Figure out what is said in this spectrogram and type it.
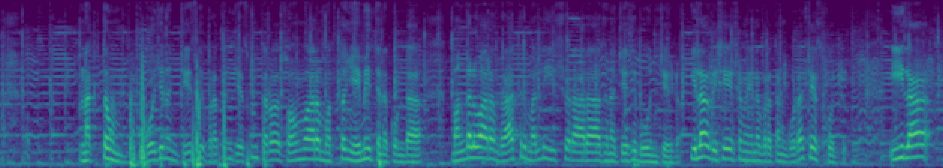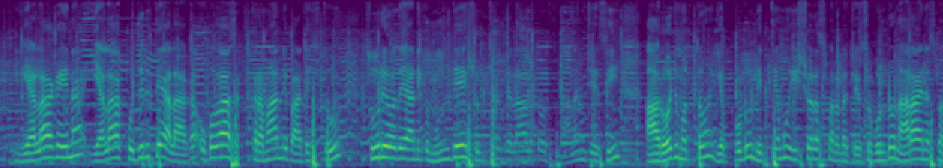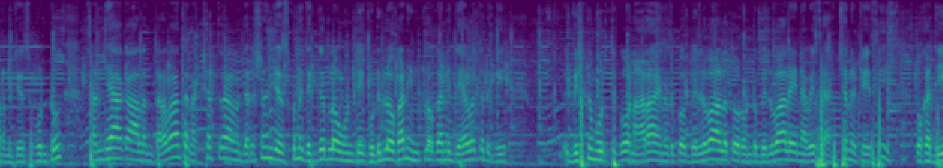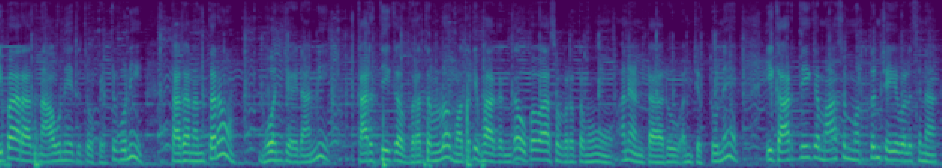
నక్తం భోజనం చేసి వ్రతం చేసుకుని తర్వాత సోమవారం మొత్తం ఏమీ తినకుండా మంగళవారం రాత్రి మళ్ళీ ఈశ్వర ఆరాధన చేసి భోజనం చేయడం. ఇలా విశేషమైన వ్రతం కూడా చేసుకోవచ్చు. ఇలా ఎలాగైనా ఎలా కుదిరితే అలాగా ఉపవాస క్రమాన్ని పాటిస్తూ సూర్యోదయానికి ముందే శుద్ధ జలాలతో స్నానం చేసి ఆ రోజు మొత్తం ఎప్పుడూ నిత్యము ఈశ్వర స్మరణ చేసుకుంటూ నారాయణ స్మరణ చేసుకుంటూ సంధ్యాకాలం తర్వాత నక్షత్రాలను దర్శనం చేసుకుని దగ్గరలో ఉండి గుడిలో కానీ ఇంట్లో కానీ దేవతలకి విష్ణుమూర్తికో నారాయణుడికో బిల్వాలతో రెండు బిల్వాలైన వేసి అర్చన చేసి ఒక దీపారాధన ఆవునేతితో పెట్టుకుని తదనంతరం భోజనం చేయడాన్ని కార్తీక వ్రతంలో మొదటి భాగంగా ఉపవాస వ్రతము అని అంటారు అని చెప్తూనే ఈ కార్తీక మాసం మొత్తం చేయవలసిన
